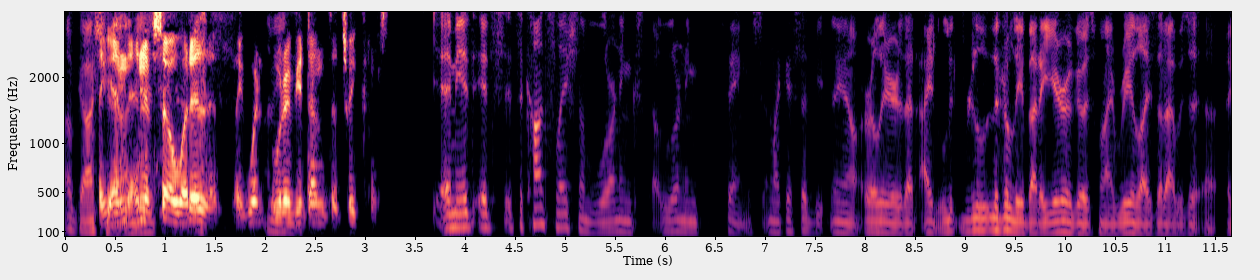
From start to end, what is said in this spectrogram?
Oh gosh. Like, yeah. and, and if so, what is it? Like, what I mean, what have you done to tweak things? I mean, it, it's it's a constellation of learning learning things. And like I said, you know, earlier that I li- literally about a year ago is when I realized that I was a, a,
